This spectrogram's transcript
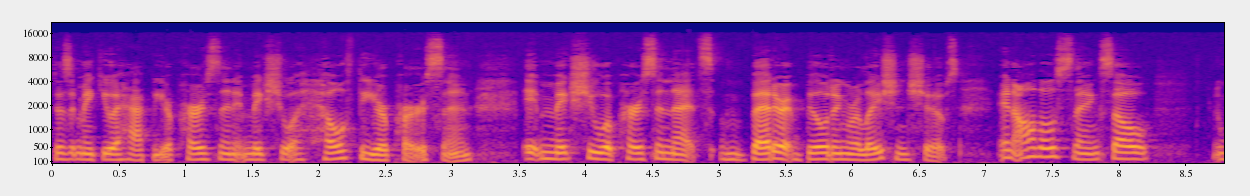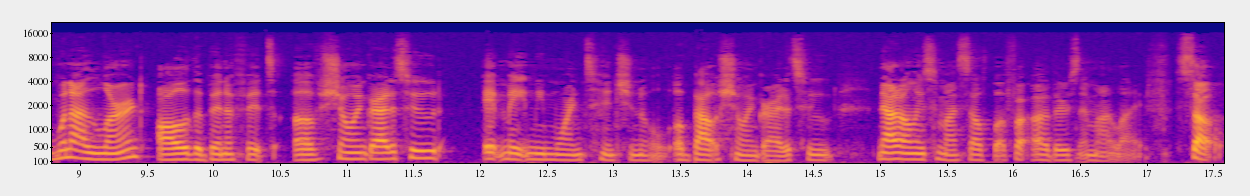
does it make you a happier person? It makes you a healthier person. It makes you a person that's better at building relationships and all those things. So, when I learned all of the benefits of showing gratitude, it made me more intentional about showing gratitude, not only to myself, but for others in my life. So,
